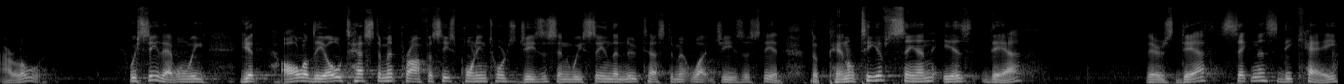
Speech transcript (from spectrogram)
our Lord. We see that when we get all of the Old Testament prophecies pointing towards Jesus, and we see in the New Testament what Jesus did. The penalty of sin is death. There's death, sickness, decay,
